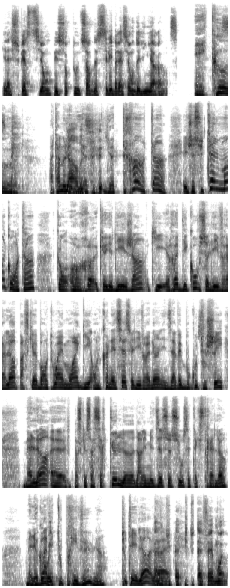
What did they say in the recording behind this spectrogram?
et la superstition, mais surtout une sorte de célébration de l'ignorance. Écoute, Attends, mais il, y a, 30 ans. Et je suis tellement content qu'on qu'il y a des gens qui redécouvrent ce livre-là parce que, bon, toi et moi, Guy, on le connaissait, ce livre-là. Il nous avait beaucoup touché. Mais là, euh, parce que ça circule dans les médias sociaux, cet extrait-là. Mais le gars avait tout prévu, là. Tout est là, là. Euh, tout, à, fait. Moi,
